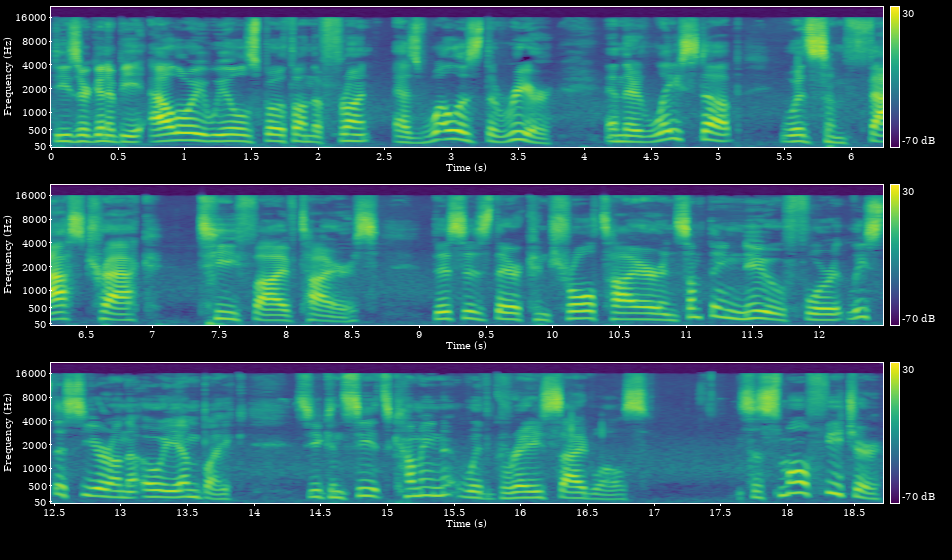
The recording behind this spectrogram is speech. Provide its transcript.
These are going to be alloy wheels both on the front as well as the rear, and they're laced up with some Fast Trak T5 tires. This is their control tire and something new for at least this year on the OEM bike. So you can see it's coming with gray sidewalls. It's a small feature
